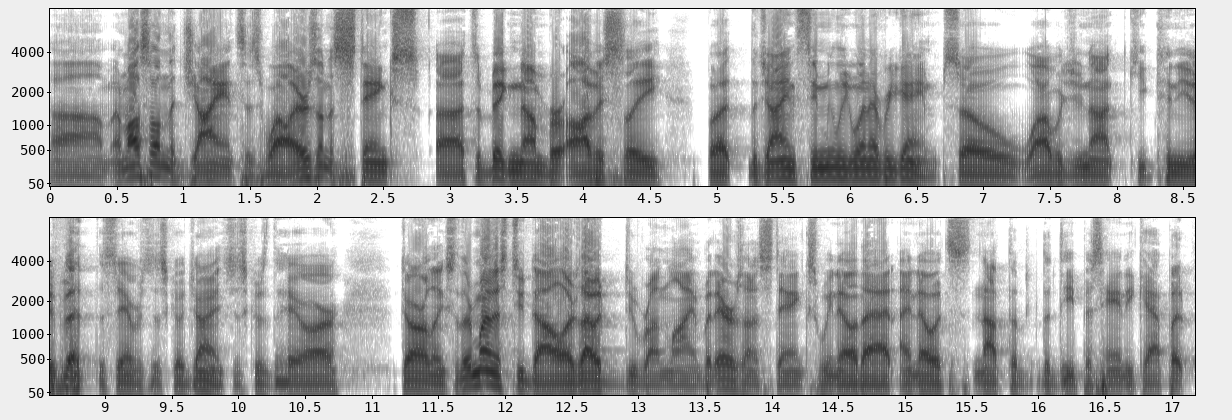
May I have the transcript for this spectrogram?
Um, I'm also on the Giants as well. Arizona stinks. Uh, it's a big number, obviously, but the Giants seemingly win every game. So why would you not continue to bet the San Francisco Giants just because they are darling? So they're minus two dollars. I would do run line, but Arizona stinks. We know that. I know it's not the the deepest handicap, but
